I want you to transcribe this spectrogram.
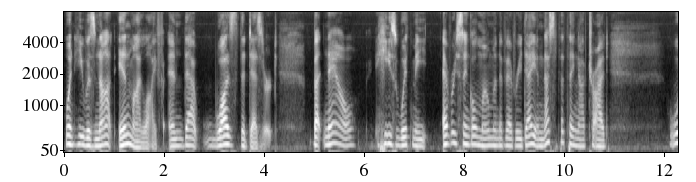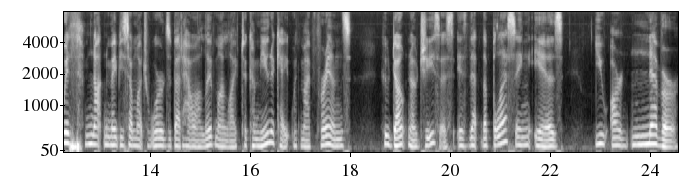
when He was not in my life, and that was the desert. But now He's with me every single moment of every day, and that's the thing I've tried with not maybe so much words about how I live my life to communicate with my friends who don't know Jesus is that the blessing is you are never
